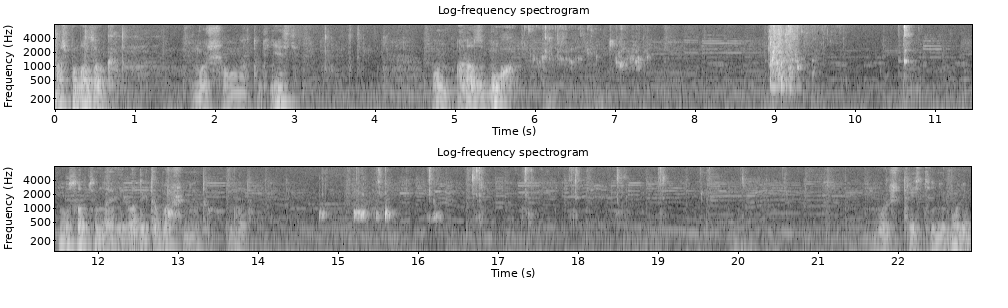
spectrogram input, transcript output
наш помазок. Вот что у нас тут есть. Он разбух. Ну, собственно, и воды-то больше нету. Вот. Больше трясти не будем.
